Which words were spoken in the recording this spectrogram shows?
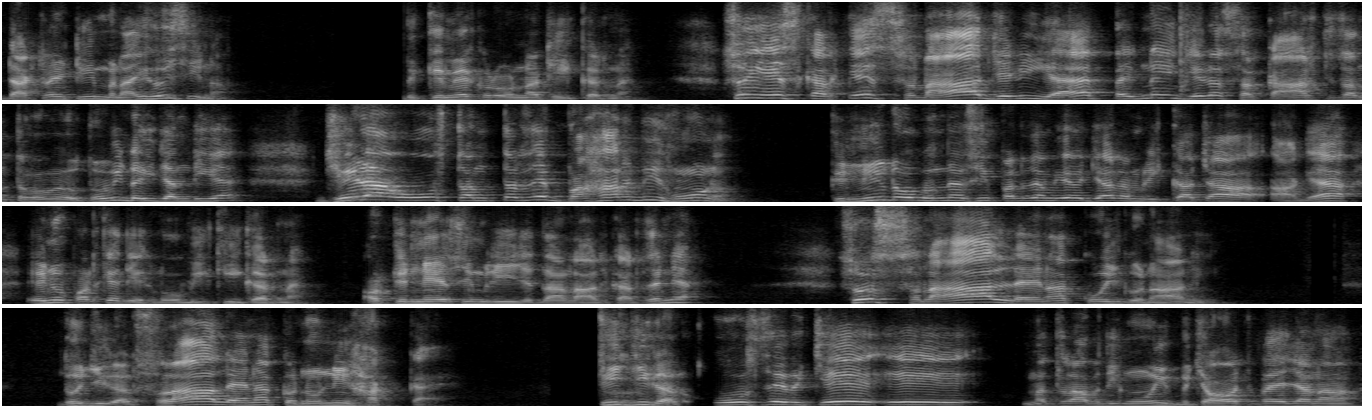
ਡਾਕਟਰਾਂ ਦੀ ਟੀਮ ਬਣਾਈ ਹੋਈ ਸੀ ਨਾ ਵੀ ਕਿਵੇਂ ਕਰੋਨਾ ਠੀਕ ਕਰਨਾ। ਸੋ ਇਸ ਕਰਕੇ ਸਲਾਹ ਜਿਹੜੀ ਹੈ ਪਹਿਲਾਂ ਹੀ ਜਿਹੜਾ ਸਰਕਾਰ ਚ ਤੰਤਰ ਹੋਵੇ ਉਹ ਤੋਂ ਵੀ ਲਈ ਜਾਂਦੀ ਹੈ। ਜਿਹੜਾ ਉਸ ਤੰਤਰ ਦੇ ਬਾਹਰ ਵੀ ਹੋਣ ਕਿੰਨੀ ਲੋਕ ਹੁੰਦੇ ਸੀ ਪੜ੍ਹਦੇ ਵੀ ਯਾਰ ਅਮਰੀਕਾ ਚ ਆ ਗਿਆ, ਇਹਨੂੰ ਪੜ੍ਹ ਕੇ ਦੇਖ ਲਓ ਵੀ ਕੀ ਕਰਨਾ ਔਰ ਕਿੰਨੇ ਅਸੀਂ ਮਰੀਜ਼ ਦਾ ਇਲਾਜ ਕਰ ਦਿੰਦੇ ਆ ਸੋ ਸਲਾਹ ਲੈਣਾ ਕੋਈ ਗੁਨਾਹ ਨਹੀਂ। ਦੂਜੀ ਗੱਲ, ਸਲਾਹ ਲੈਣਾ ਕਾਨੂੰਨੀ ਹੱਕ ਹੈ। ਤੀਜੀ ਗੱਲ, ਉਸ ਦੇ ਵਿੱਚ ਇਹ ਇਹ ਮਤਲਬ ਦੀ ਉਹੀ ਬਚਾਅ ਚ ਪੈ ਜਾਣਾ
